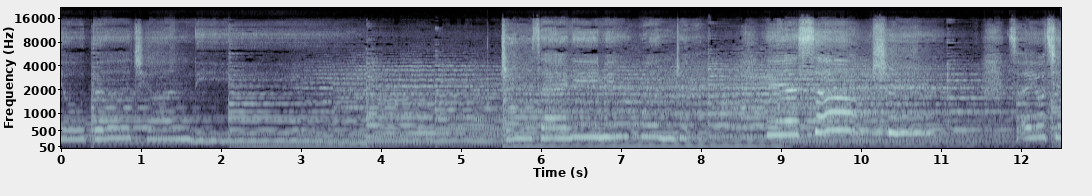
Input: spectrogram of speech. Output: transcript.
有的权利，只在黎明混着夜色时，才有渐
